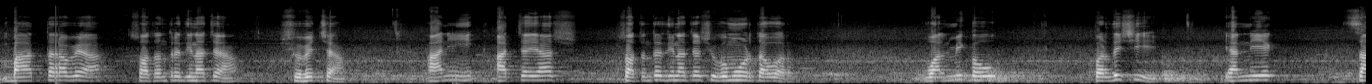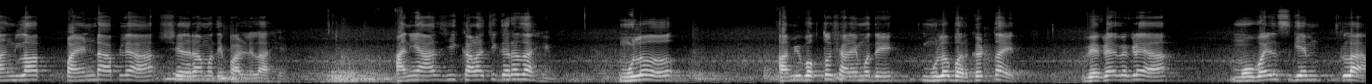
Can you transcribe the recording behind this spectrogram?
बहात्तराव्या स्वातंत्र्य दिनाच्या शुभेच्छा आणि आजच्या या श- स्वातंत्र्य दिनाच्या शुभमुहूर्तावर वाल्मिक भाऊ परदेशी यांनी एक चांगला पायंडा आपल्या शहरामध्ये पाळलेला आहे. आणि आज ही काळाची गरज आहे. मुलं आम्ही बघतो शाळेमध्ये मुलं भरकटत आहेत वेगळ्या वेगळ्या मोबाईल्स गेमला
